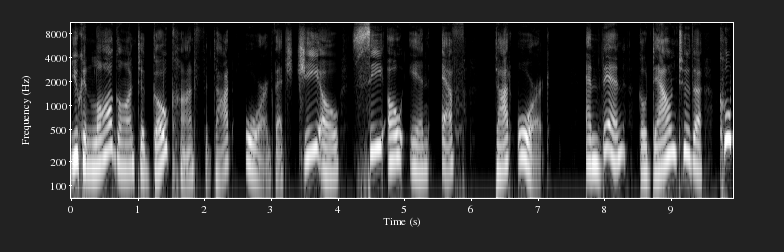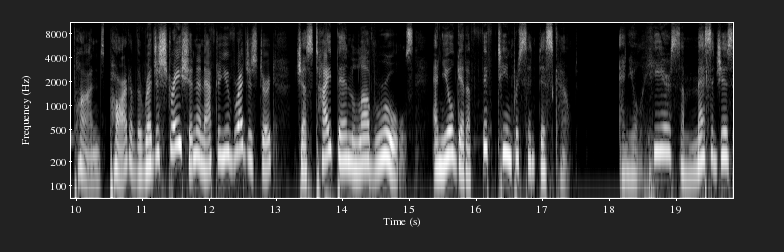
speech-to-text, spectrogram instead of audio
you can log on to goconf.org. That's G O C O N F dot org. And then go down to the coupons part of the registration. And after you've registered, just type in Love Rules and you'll get a 15% discount and you'll hear some messages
